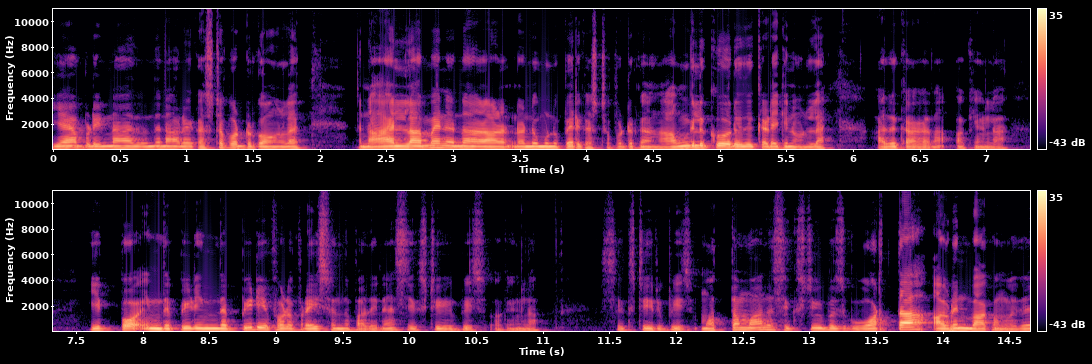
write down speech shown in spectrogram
ஏன் அப்படின்னா அது வந்து நிறைய கஷ்டப்பட்டுருக்கோங்களே நான் எல்லாமே ரெண்டு மூணு பேர் கஷ்டப்பட்டிருக்காங்க. அவங்களுக்கும் ஒரு இது கிடைக்கணும்ல? அதுக்காக தான் ஓகேங்களா இப்போது இந்த பிடி இந்த பிடிஎஃபோட ப்ரைஸ் வந்து பார்த்திங்கன்னா சிக்ஸ்டி ருபீஸ் ஓகேங்களா சிக்ஸ்டி ருபீஸ் மொத்தமாக அந்த சிக்ஸ்டி ருபீஸ்க்கு ஒர்த்தா அப்படின்னு பார்க்கும்போது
